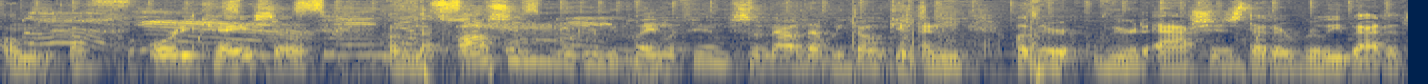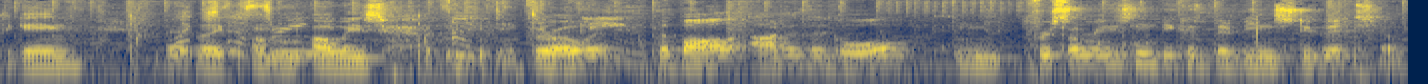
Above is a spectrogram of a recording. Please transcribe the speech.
Um, 40k, so um, that's awesome. We're gonna be playing with him. So now that we don't get any other weird ashes that are really bad at the game, that like um always throw the ball out of the goal, and for some reason because they're being stupid. So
